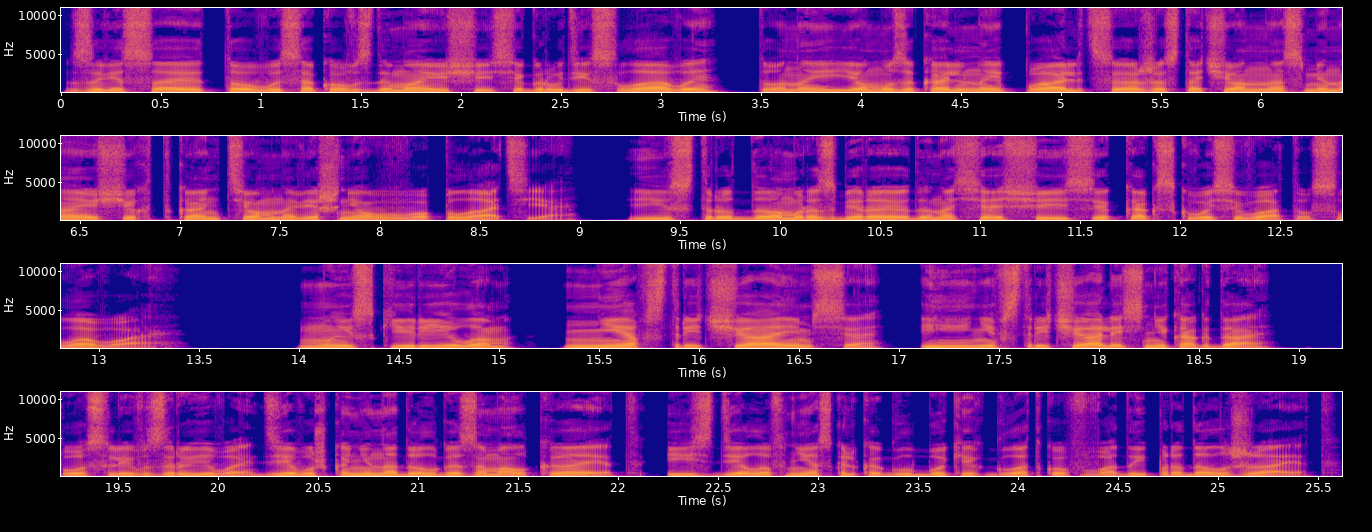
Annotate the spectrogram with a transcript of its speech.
зависая то высоко вздымающейся груди славы, то на ее музыкальные пальцы, ожесточенно сминающих ткань темно-вишневого платья, и с трудом разбираю доносящиеся, как сквозь вату, слова. «Мы с Кириллом не встречаемся и не встречались никогда», После взрыва девушка ненадолго замолкает и, сделав несколько глубоких глотков воды, продолжает.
